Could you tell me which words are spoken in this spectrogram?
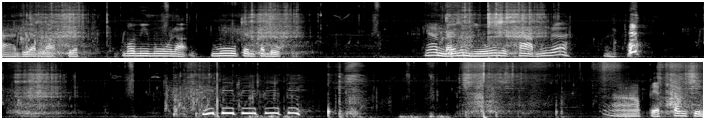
หาเดือนและเป็ดบ่มีมูและมูเป็นปลาดุกงามไหนมันหิวในขาบมึงเด้อ ปีปีปีปีปีเป็ดต้องกิน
